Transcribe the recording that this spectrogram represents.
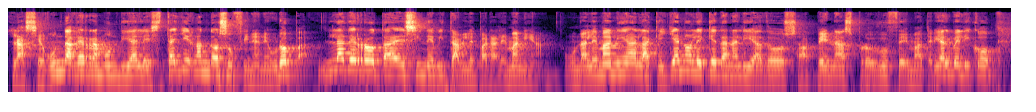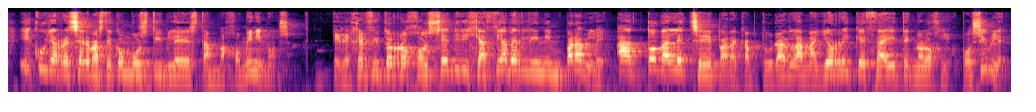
La Segunda Guerra Mundial está llegando a su fin en Europa. La derrota es inevitable para Alemania. Una Alemania a la que ya no le quedan aliados, apenas produce material bélico y cuyas reservas de combustible están bajo mínimos. El ejército rojo se dirige hacia Berlín imparable, a toda leche, para capturar la mayor riqueza y tecnología posible.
